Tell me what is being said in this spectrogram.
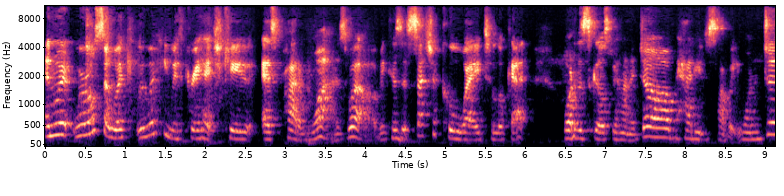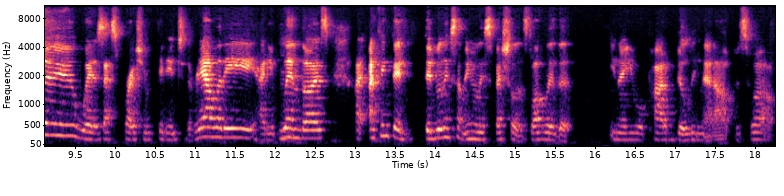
And we're, we're also work, we're working with Career HQ as part of one as well, because it's such a cool way to look at what are the skills behind a job? How do you decide what you want to do? Where does aspiration fit into the reality? How do you mm. blend those? I, I think they're, they're building something really special. It's lovely that, you know, you were part of building that up as well.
